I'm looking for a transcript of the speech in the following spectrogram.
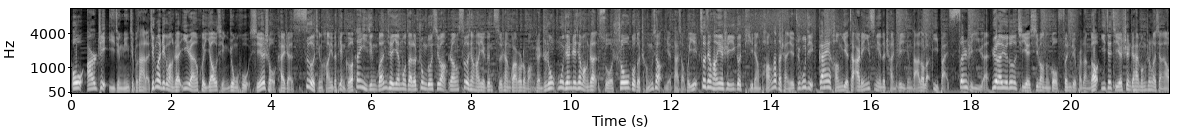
org 已经名气不在了，尽管这个网站依然会邀请用户携手开展色情行业的变革，但已经完全淹没在了众多希望让色情行业跟慈善挂钩的网站之中。目前这些网站所收购的成效也大小不一。色情行业是一个体量庞大的产业，据估计，该行业在二零一四年的产值已经达到了一百三十亿元。越来越多的企业希望能够分这块蛋糕，一些企业甚至还萌生了想要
